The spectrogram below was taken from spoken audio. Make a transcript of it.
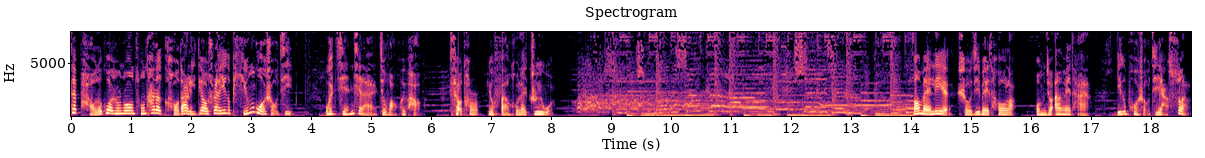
在跑的过程中，从他的口袋里掉出来一个苹果手机，我捡起来就往回跑，小偷又返回来追我。王美丽手机被偷了，我们就安慰她呀，一个破手机啊，算了。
